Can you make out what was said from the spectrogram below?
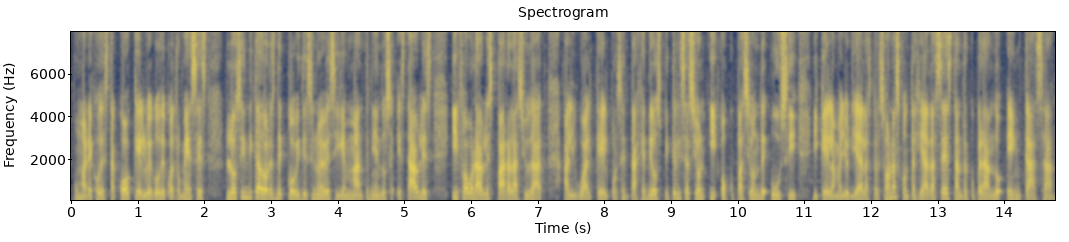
Pumarejo destacó que luego de cuatro meses, los indicadores de COVID-19 siguen manteniéndose estables y favorables para la ciudad, al igual que el porcentaje de hospitalización y ocupación de UCI, y que la mayoría de las personas contagiadas se están recuperando en casa.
